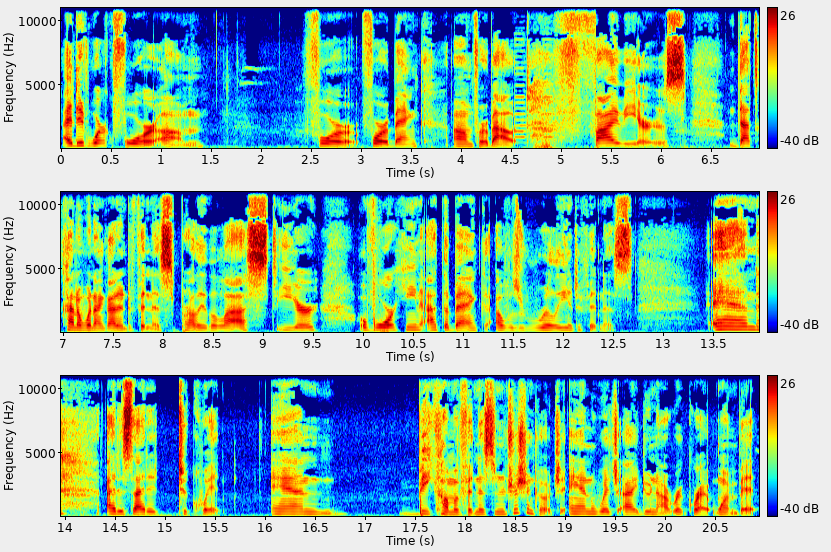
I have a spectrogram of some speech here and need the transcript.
I did work for um, for for a bank um, for about five years. That's kind of when I got into fitness. Probably the last year of working at the bank, I was really into fitness, and I decided to quit and become a fitness and nutrition coach, and which I do not regret one bit.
